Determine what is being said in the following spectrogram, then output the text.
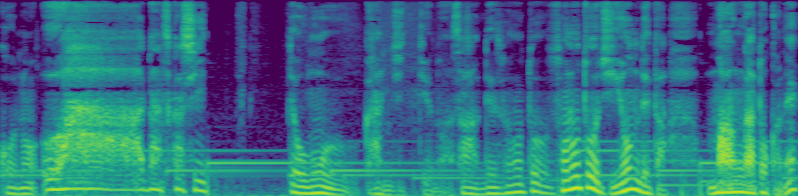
この、うわー、懐かしいって、思う感じっていうのはさでそのとその当時読んでた漫画とかね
